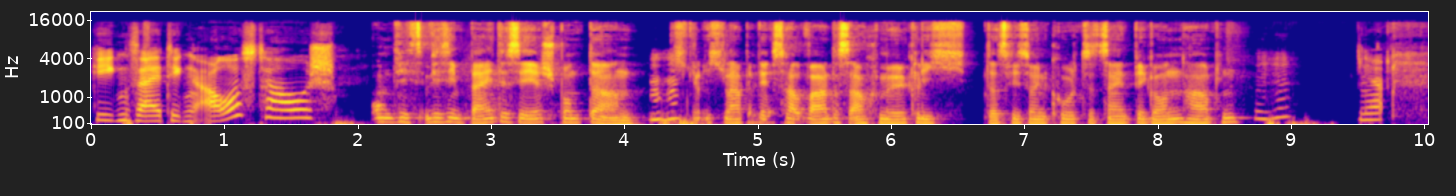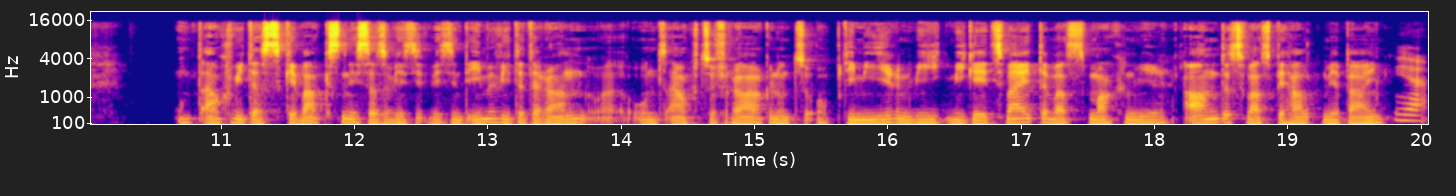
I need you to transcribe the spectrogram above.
gegenseitigen Austausch. Und wir, wir sind beide sehr spontan. Mhm. Ich, ich, glaube, deshalb war das auch möglich, dass wir so in kurzer Zeit begonnen haben. Mhm. Ja und auch wie das gewachsen ist. Also wir, wir sind immer wieder daran, uns auch zu fragen und zu optimieren, wie, wie geht's weiter, was machen wir anders, was behalten wir bei. Ja,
